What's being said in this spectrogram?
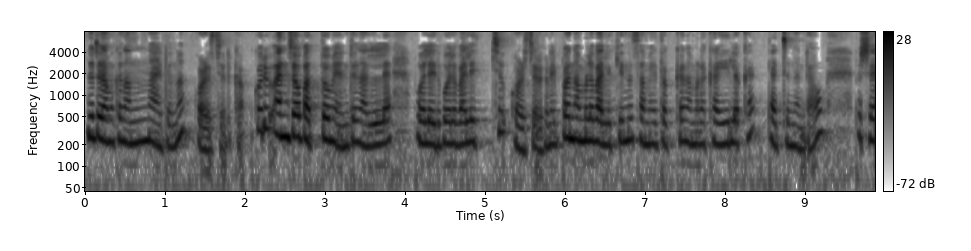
എന്നിട്ട് നമുക്ക് നന്നായിട്ടൊന്ന് കുഴച്ചെടുക്കാം. ഒരു അഞ്ചോ പത്തോ മിനിറ്റ് നല്ല പോലെ ഇതുപോലെ വലിച്ച് കുഴച്ചെടുക്കണം. ഇപ്പം നമ്മൾ വലിക്കുന്ന സമയത്തൊക്കെ നമ്മുടെ കയ്യിലൊക്കെ പറ്റുന്നുണ്ടാവും. പക്ഷേ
